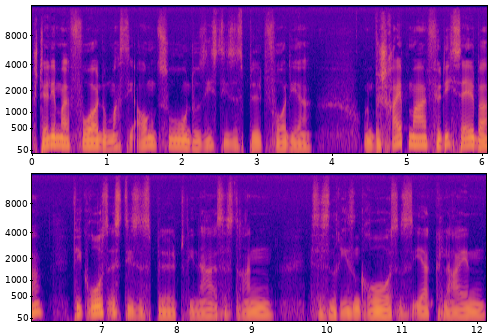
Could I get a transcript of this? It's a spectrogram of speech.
Stell dir mal vor, du machst die Augen zu und du siehst dieses Bild vor dir. Und beschreib mal für dich selber, wie groß ist dieses Bild? Wie nah ist es dran? Ist es ein riesengroß? Ist es eher klein?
